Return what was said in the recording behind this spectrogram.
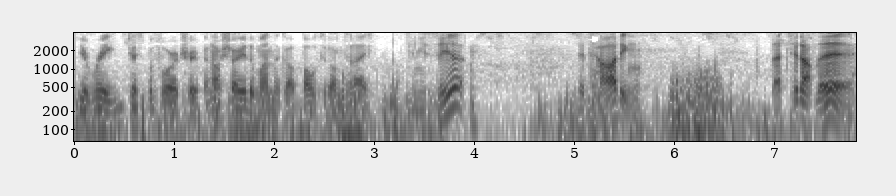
your rig just before a trip and I'll show you the one that got bolted on today. Can you see it? It's Harding. That's it up there.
